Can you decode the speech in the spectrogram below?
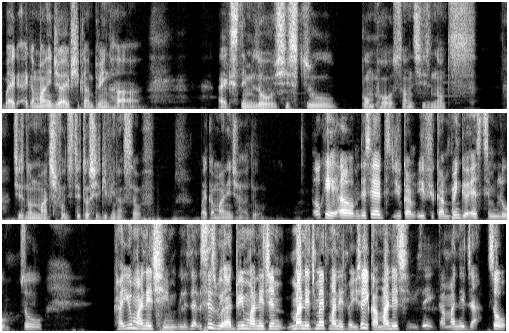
But I, I can manage her if she can bring her her esteem low. She's too pompous and she's not she's not matched for the status she's giving herself. But I can manage her though. Okay. Um, they said you can if you can bring your esteem low. So, can you manage him? Since we are doing managing management management, you say you can manage him. You say you can manage her. So,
